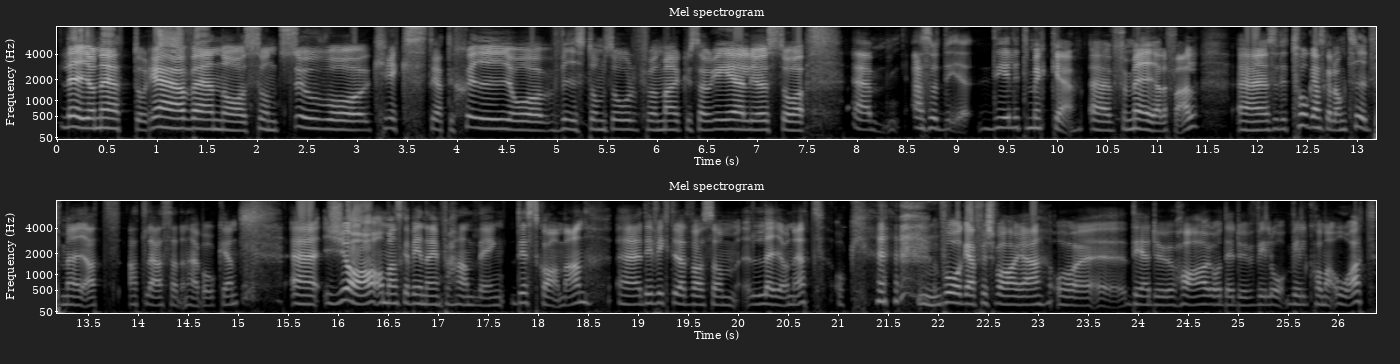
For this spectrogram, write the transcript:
Lejonet och räven och Sun Tzu och krigsstrategi och visdomsord från Marcus Aurelius och alltså det, det, är lite mycket eh, för mig i alla fall. Eh, så det tog ganska lång tid för mig att, att läsa den här boken. Eh, ja, om man ska vinna en förhandling, det ska man. Det är viktigt att vara som lejonet och mm. våga försvara och, det du har och det du vill, vill komma åt.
